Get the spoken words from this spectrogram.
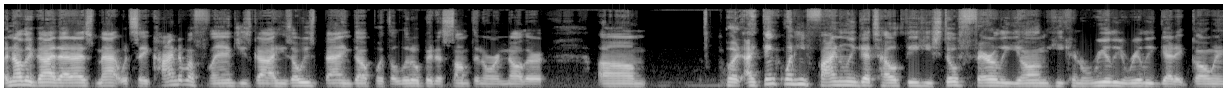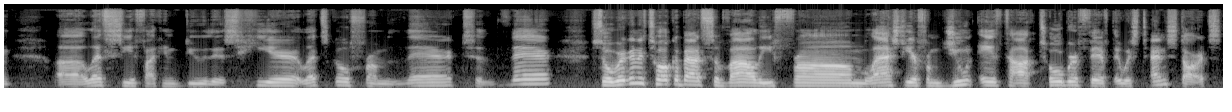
Another guy that, as Matt would say, kind of a flanges guy. He's always banged up with a little bit of something or another. Um, but I think when he finally gets healthy, he's still fairly young. He can really, really get it going. Uh, let's see if I can do this here. Let's go from there to there. So we're going to talk about Civale from last year, from June 8th to October 5th. It was 10 starts.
